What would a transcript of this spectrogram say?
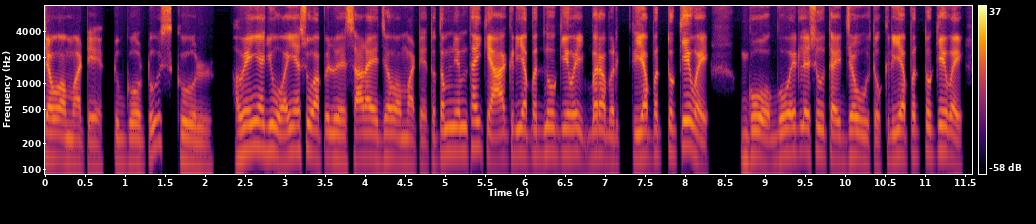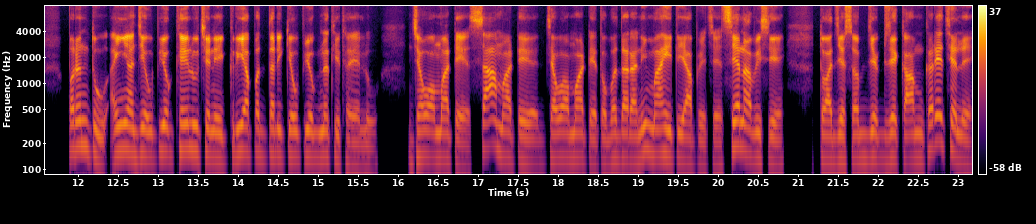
જવા માટે. ટુ ગો ટુ સ્કૂલ હવે અહીંયા જુઓ, અહીંયા શું આપેલું છે? શાળાએ જવા માટે. તો તમને એમ થાય કે આ ક્રિયાપદ નો કહેવાય? બરાબર. ક્રિયાપદ તો કહેવાય. ગો ગો એટલે શું થાય? જવું તો ક્રિયાપદ તો કહેવાય. પરંતુ અહીંયા જે ઉપયોગ થયેલું છે ને એ ક્રિયાપદ તરીકે ઉપયોગ નથી થયેલું. જવા માટે, શા માટે જવા માટે તો વધારાની માહિતી આપે છે. શેના વિશે? તો આ જે સબ્જેક્ટ જે કામ કરે છે ને,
